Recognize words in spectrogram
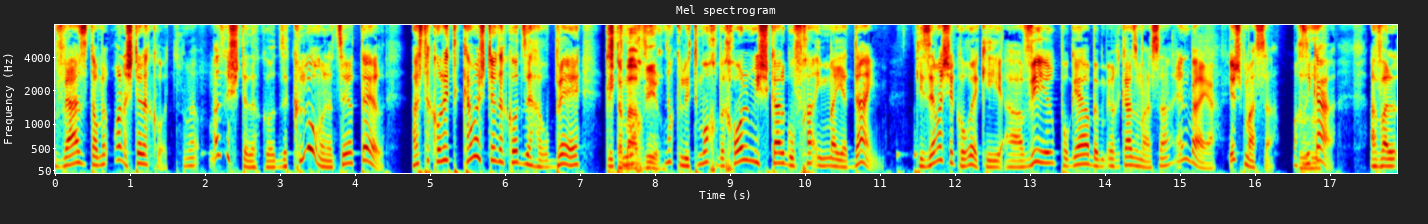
ואז אתה אומר, וואלה, שתי דקות. אתה אומר, מה זה שתי דקות? זה כלום, אני רוצה יותר. ואז אתה קולט כמה שתי דקות זה הרבה כשאתה לתמוך, באוויר. לא, כאילו לתמוך בכל משקל גופך עם הידיים. כי זה מה שקורה, כי האוויר פוגע במרכז מסה, אין בעיה, יש מסה, מחזיקה. אבל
